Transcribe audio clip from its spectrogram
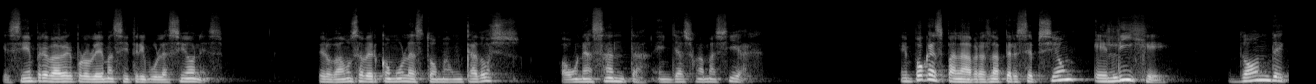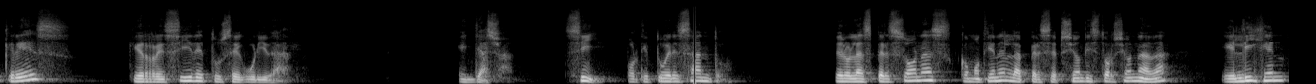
Que siempre va a haber problemas y tribulaciones, pero vamos a ver cómo las toma un kadosh o una santa en Yahshua Mashiach. En pocas palabras, la percepción elige dónde crees que reside tu seguridad en Yahshua. Sí, porque tú eres santo. Pero las personas, como tienen la percepción distorsionada, eligen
